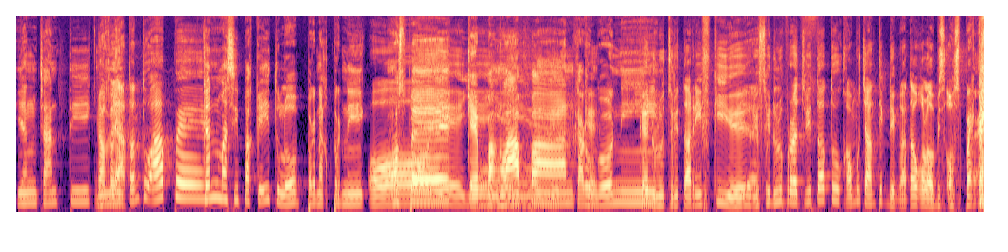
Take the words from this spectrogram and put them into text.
yang cantik. Nggak yang- kelihatan tuh apa? Kan masih pakai itu loh, pernak-pernik Oh, ospek, iya, kayak iya, panglapan, iya. karung Kayak- goni. Kayak dulu cerita Rifki ya. Iya. Rifki dulu pernah cerita tuh, kamu cantik deh nggak tahu kalau habis ospek.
